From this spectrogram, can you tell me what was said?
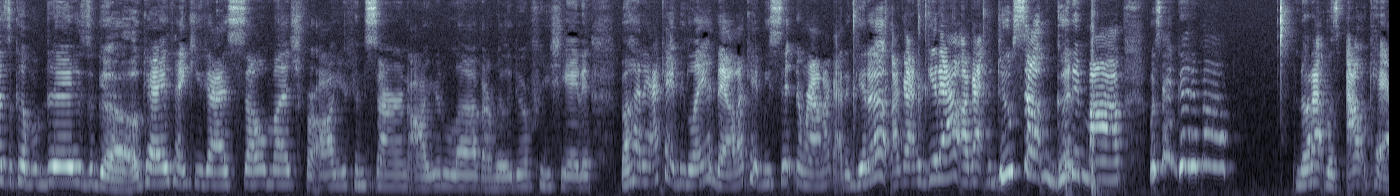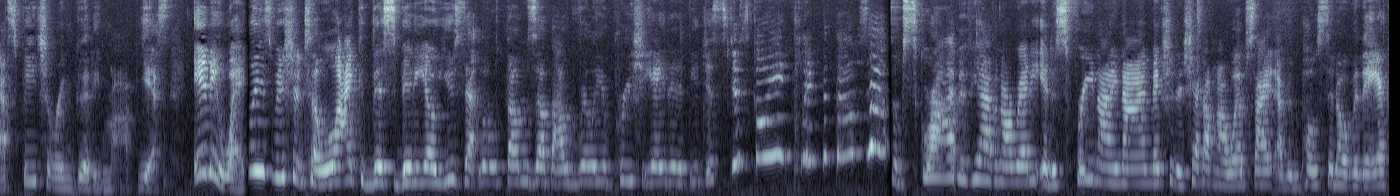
was a couple days ago. Okay, thank you guys so much for all your concern, all your love. I really do appreciate it. But honey, I can't be laying down. I can't be sitting around. I got to get up. I got to get out. I got to do something. Goodie Mob. Was that Goodie Mob? No, that was OutKast featuring Goodie Mob. Yes. Anyway, please be sure to like this video. Use that little thumbs up. I would really appreciate it if you just just go ahead and click the thumbs up. Subscribe if you haven't already. It is free 99. Make sure to check out my website. I've been posting over there.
